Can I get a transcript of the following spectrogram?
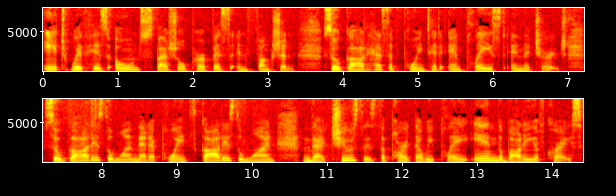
each with his own special purpose and function. So God has appointed and placed in the church. So God is the one that appoints, God is the one that chooses the part that we play in the body of Christ.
